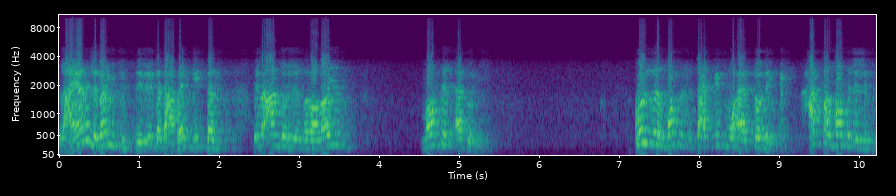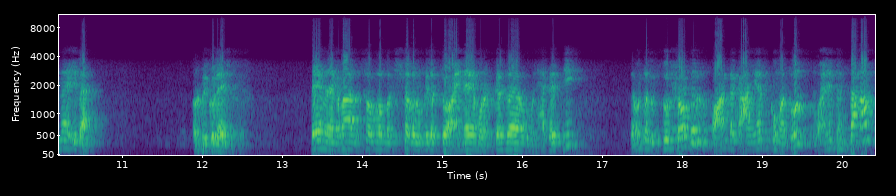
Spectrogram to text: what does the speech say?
العيان اللي مرمي في السرير ده تعبان جدا. بيبقى عنده generalized muscle atony كل ال muscle بتاعت جسمه atonic حتى ال muscle اللي اسمها إيه بقى. orbicularis دايما يا جماعة إن شاء الله لما تشتغلوا كده بتوع عناية مركزة والحاجات دي لو أنت دكتور شاطر وعندك عيان comatose وعينين مفتحه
